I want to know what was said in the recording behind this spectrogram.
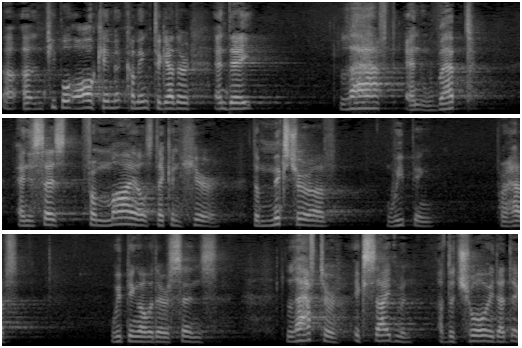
Uh, uh, people all came coming together and they laughed and wept. And it says, from miles they can hear the mixture of weeping, perhaps weeping over their sins, laughter, excitement of the joy that they,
